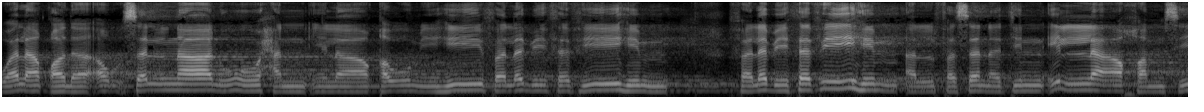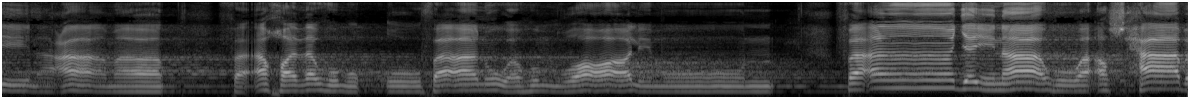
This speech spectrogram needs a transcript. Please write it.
ولقد أرسلنا نوحا إلى قومه فلبث فيهم فلبث فيهم ألف سنة إلا خمسين عاما فأخذهم الطوفان وهم ظالمون فأنجيناه وأصحاب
